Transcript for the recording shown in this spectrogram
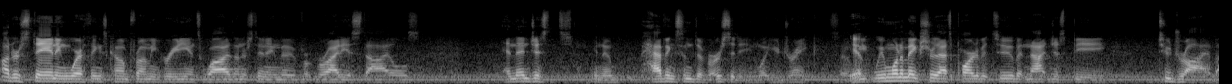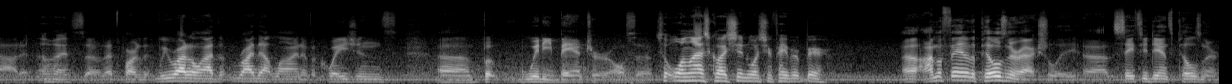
Understanding where things come from, ingredients wise, understanding the variety of styles, and then just you know having some diversity in what you drink. So Yep. we, we want to make sure that's part of it too, but not just be too dry about it. Okay. So that's part of it. We ride a line, ride that line of equations, uh, but witty banter also. So one last question: What's your favorite beer? Uh, I'm a fan of the Pilsner actually, uh, the Safety Dance Pilsner.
